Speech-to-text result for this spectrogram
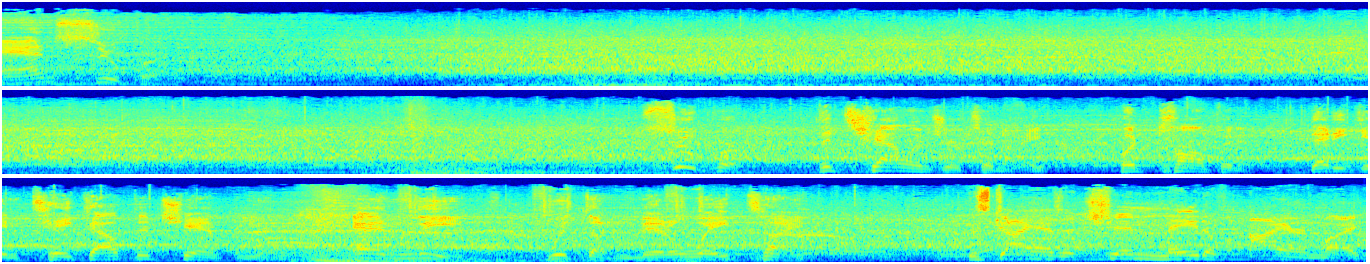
and Super, Super, the challenger tonight, but confident that he can take out the champion and lead with the middleweight title. This guy has a chin made of iron, Mike.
